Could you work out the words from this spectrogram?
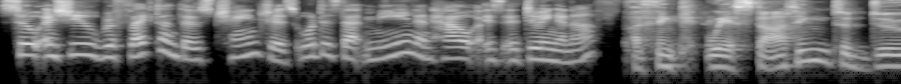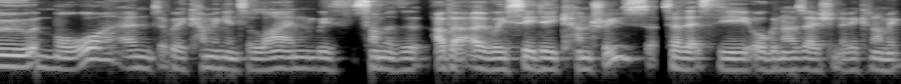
So, as you reflect on those changes, what does that mean and how is it doing enough? I think we're starting to do more and we're coming into line with some of the other OECD countries. So, that's the Organization of Economic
